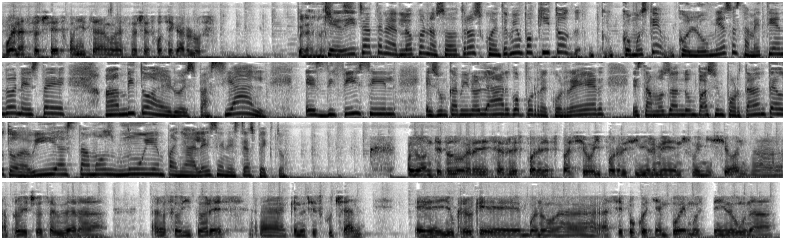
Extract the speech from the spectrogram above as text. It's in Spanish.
Buenas noches, Juanita. Buenas noches, José Carlos. Qué dicha tenerlo con nosotros. Cuénteme un poquito cómo es que Colombia se está metiendo en este ámbito aeroespacial. ¿Es difícil? ¿Es un camino largo por recorrer? ¿Estamos dando un paso importante o todavía estamos muy en pañales en este aspecto? Bueno, ante todo agradecerles por el espacio y por recibirme en su emisión. Ah, aprovecho de saludar a, los auditores ah, que nos escuchan. Eh, yo creo que, bueno, ah, hace poco tiempo hemos tenido una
